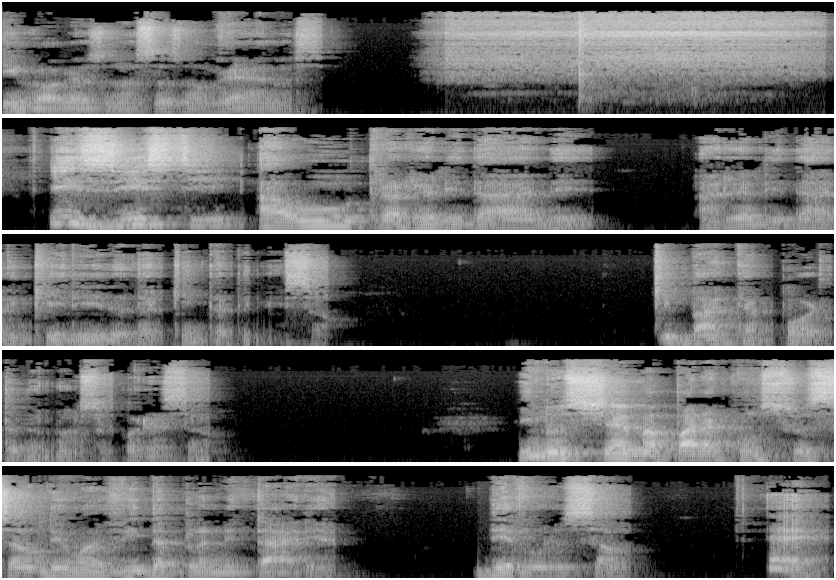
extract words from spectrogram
que envolve as nossas novelas. Existe a outra realidade, a realidade querida da quinta dimensão, que bate à porta do nosso coração e nos chama para a construção de uma vida planetária de evolução. É.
